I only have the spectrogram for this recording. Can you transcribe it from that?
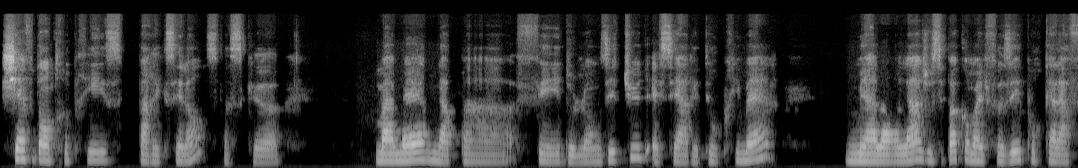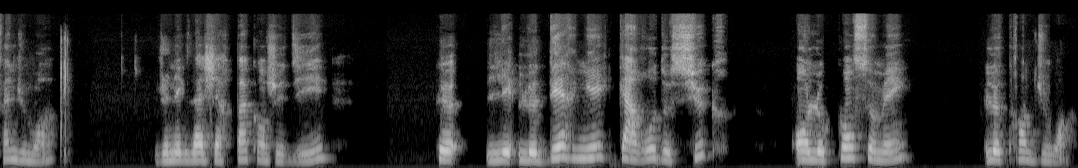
chef d'entreprise par excellence, parce que ma mère n'a pas fait de longues études, elle s'est arrêtée au primaire. Mais alors là, je ne sais pas comment elle faisait pour qu'à la fin du mois, je n'exagère pas quand je dis que le dernier carreau de sucre, on le consommait le 30 du mois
